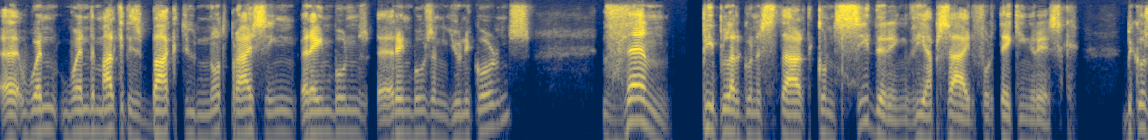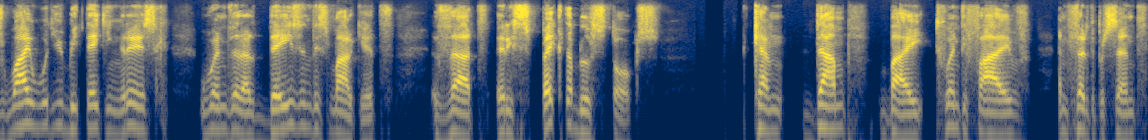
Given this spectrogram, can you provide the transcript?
Uh, when when the market is back to not pricing rainbows, uh, rainbows and unicorns, then people are going to start considering the upside for taking risk. Because why would you be taking risk when there are days in this market that respectable stocks can dump by 25 and 30%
